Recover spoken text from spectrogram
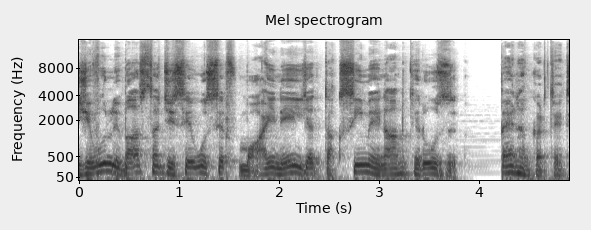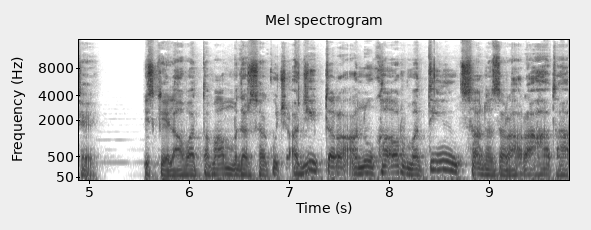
ये वो लिबास था जिसे वो सिर्फ़ मुआयने या तकसीम इनाम के रोज पहना करते थे। इसके अलावा तमाम मदरसा कुछ अजीब तरह अनोखा और मतीन सा नज़र आ रहा था।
